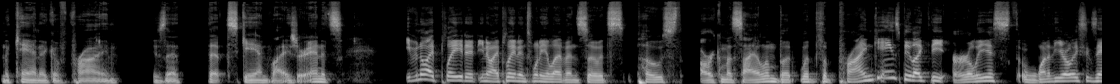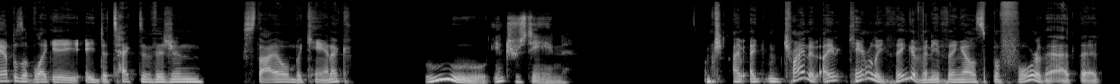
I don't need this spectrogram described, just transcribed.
mechanic of Prime is that that scan visor, and it's even though I played it, you know, I played in 2011, so it's post Arkham Asylum. But would the Prime games be like the earliest, one of the earliest examples of like a a Detective Vision style mechanic? Ooh, interesting. I'm tr- I, I'm trying to. I can't really think of anything else before that that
